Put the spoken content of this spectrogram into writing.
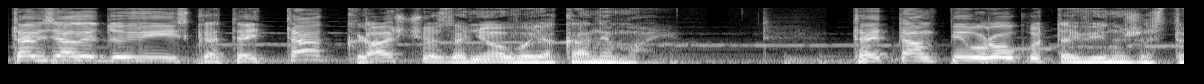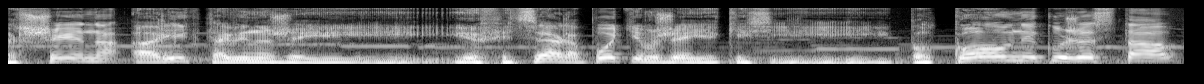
Та взяли до війська, та й так краще за нього вояка немає. Та й там півроку, та він уже старшина, а рік та він уже і, і, офіцер, а потім вже якийсь і, і, полковник уже став.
